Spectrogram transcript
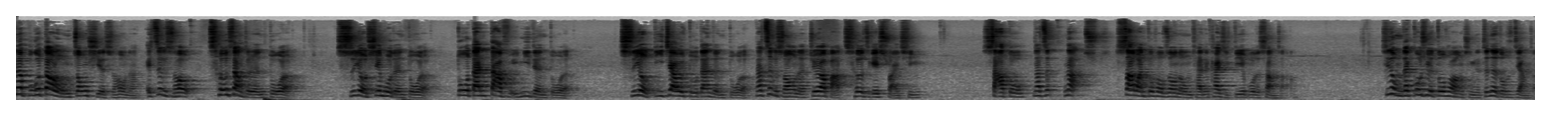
那不过到了我们中期的时候呢，诶，这个时候车上的人多了，持有现货的人多了，多单大幅盈利的人多了，持有低价位多单的人多了，那这个时候呢，就要把车子给甩清，杀多。那这那杀完多头之后呢，我们才能开启第二波的上涨。其实我们在过去的多头行情呢，真的都是这样子。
